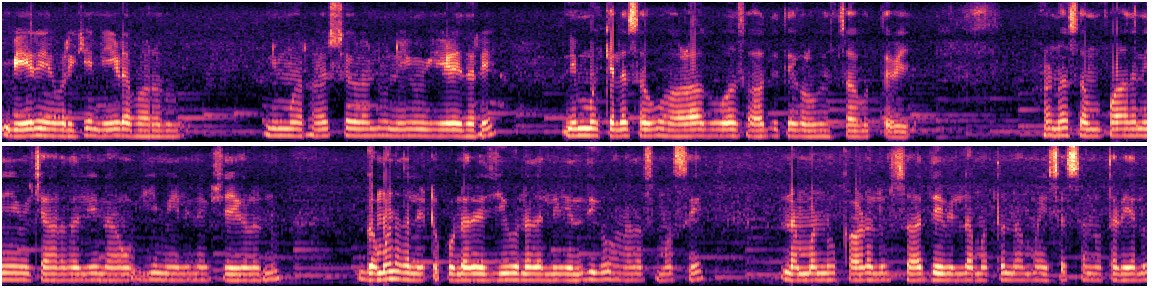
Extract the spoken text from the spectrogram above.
ಬೇರೆಯವರಿಗೆ ನೀಡಬಾರದು ನಿಮ್ಮ ರಹಸ್ಯಗಳನ್ನು ನೀವು ಹೇಳಿದರೆ ನಿಮ್ಮ ಕೆಲಸವು ಹಾಳಾಗುವ ಸಾಧ್ಯತೆಗಳು ಹೆಚ್ಚಾಗುತ್ತವೆ ಹಣ ಸಂಪಾದನೆಯ ವಿಚಾರದಲ್ಲಿ ನಾವು ಈ ಮೇಲಿನ ವಿಷಯಗಳನ್ನು ಗಮನದಲ್ಲಿಟ್ಟುಕೊಂಡರೆ ಜೀವನದಲ್ಲಿ ಎಂದಿಗೂ ಹಣದ ಸಮಸ್ಯೆ ನಮ್ಮನ್ನು ಕಾಡಲು ಸಾಧ್ಯವಿಲ್ಲ ಮತ್ತು ನಮ್ಮ ಯಶಸ್ಸನ್ನು ತಡೆಯಲು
